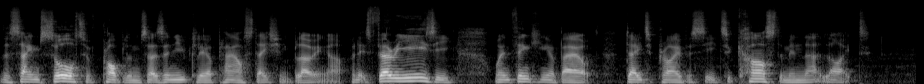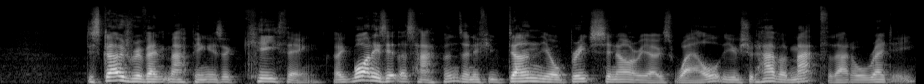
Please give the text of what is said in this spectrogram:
the same sort of problems as a nuclear power station blowing up. And it's very easy when thinking about data privacy to cast them in that light. Disclosure event mapping is a key thing. Like what is it that's happened? And if you've done your breach scenarios well, you should have a map for that already.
